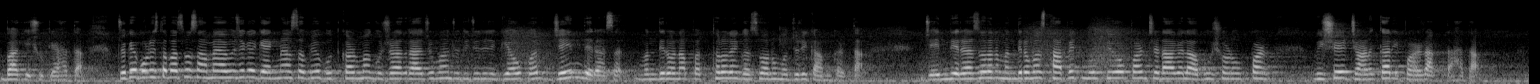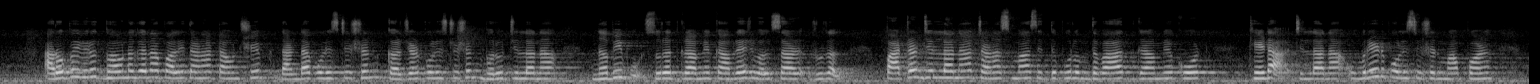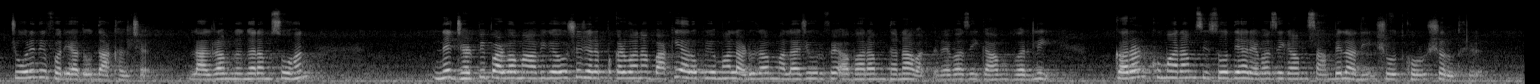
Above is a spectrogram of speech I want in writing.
ભાગી છૂટ્યા હતા. જોકે પોલીસ તપાસમાં સામે આવ્યું છે કે ગેંગના સભ્યો ભૂતકાળમાં ગુજરાત રાજ્યમાં જુદી જુદી જગ્યાઓ પર જૈન દેરાસર, મંદિરોના પથ્થરોને ઘસવાનું મજૂરી કામ કરતા. જૈન દેરાસર અને મંદિરોમાં સ્થાપિત મૂર્તિઓ પણ ચડાવેલા આભૂષણો પણ વિશે જાણકારી પણ રાખતા હતા. આરોપી વિરુદ્ધ ભાવનગરના Palitana township, Danda police station, Karjan police station, Bharuch જિલ્લાના નબીપુર, સુરત ગ્રામ્ય કામરેજ, વલસાડ રૂરલ, પાટણ જિલ્લાના ચાણસ્મા, સિદ્ધપુર, અમદાવાદ ગ્રામ્ય કોટ, ખેડા જિલ્લાના ઉમરેડ પોલીસ સ્ટેશનમાં પણ ચોરીની ફરિયાદો દાખલ છે. લાલરામ ગંગારામ સોહન ને ઝડપી પાડવામાં આવી ગયો છે, જ્યારે પકડવાના બાકી આરોપીઓમાં લાડુરામ મલાજી ઉર્ફે અભારામ ધનાવત, રહેવાસી ગામ વરલી કરણ કુમારામ સિસોદિયા રહેવાસી ગામ સાંબેલાની શોધખોળ શરૂ થઈ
